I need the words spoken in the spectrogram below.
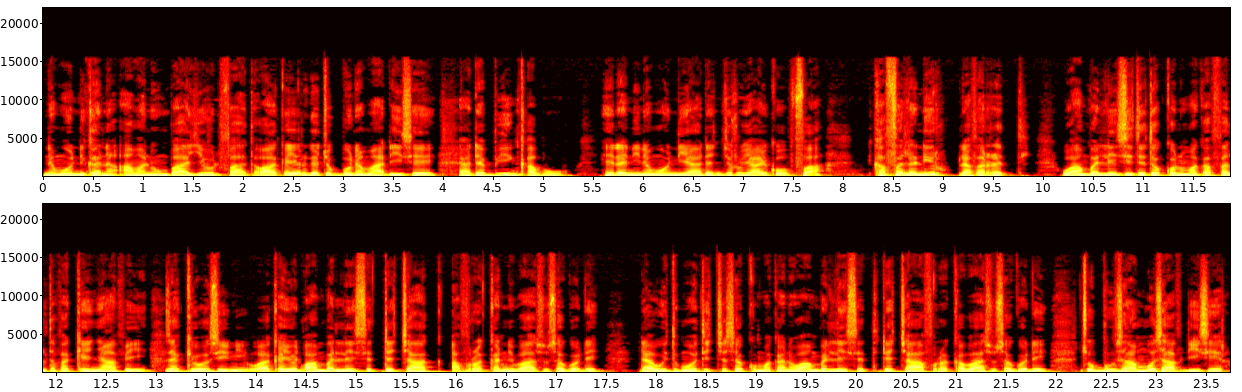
Namoonni kana amanuun baay'ee ulfaata. Waaqayyo erga cubbuu namaa dhiisee adabbii hin qabu. Jedhanii namoonni yaadan jiru. Yaaqoobbaa kaffalaniiru lafarratti. Waan balleessite tokkonuma kaffalta fakkeenyaaf zakkiyoosiin waaqayyo waan balleessite dachaa afur akka inni baasu isa godhe. Daawwiti mootichas akkuma kana waan balleessite dachaa afur akka baasu isa godhe. Cubbuusaa immoo isaaf dhiiseera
